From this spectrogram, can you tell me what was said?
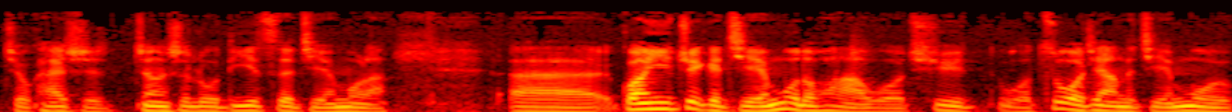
就开始正式录第一次的节目了。呃，关于这个节目的话，我去我做这样的节目，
